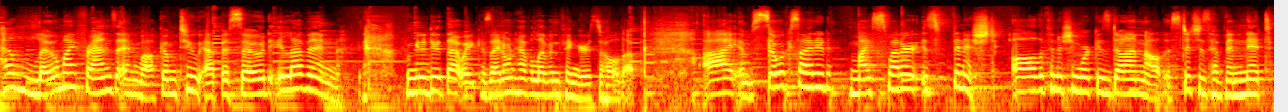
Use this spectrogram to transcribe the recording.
Hello, my friends, and welcome to episode 11. I'm gonna do it that way because I don't have 11 fingers to hold up. I am so excited. My sweater is finished. All the finishing work is done. All the stitches have been knit.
